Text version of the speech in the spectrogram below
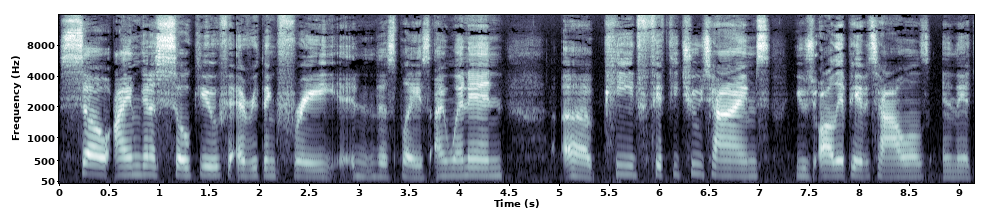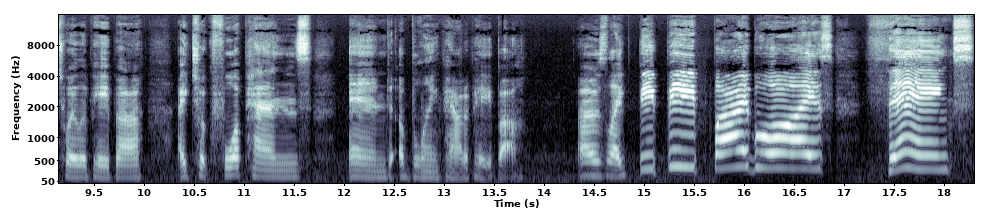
So I'm to soak you for everything free in this place. I went in, uh, peed 52 times, used all their paper towels and their toilet paper. I took four pens and a blank pad of paper. I was like, beep, beep, bye, boys. Thanks.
